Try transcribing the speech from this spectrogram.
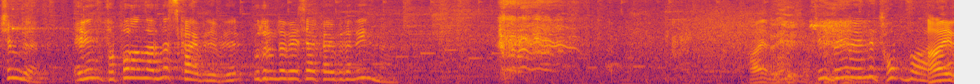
Şimdi elinde top olanlar nasıl kaybedebilir? Bu durumda Veysel kaybeden değil mi? Hayır. Çünkü benim elimde top var. Hayır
